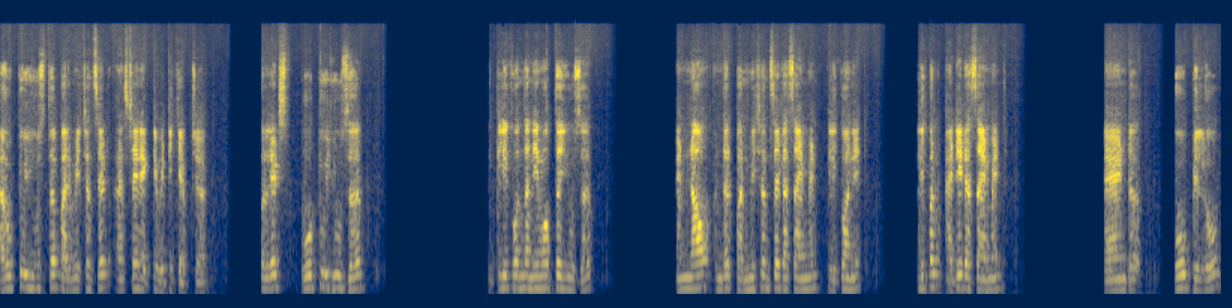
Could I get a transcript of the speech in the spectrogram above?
have to use the permission set Einstein activity capture. So let's go to user. Click on the name of the user. And now under permission set assignment click on it. Click on edit assignment. And uh, go below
